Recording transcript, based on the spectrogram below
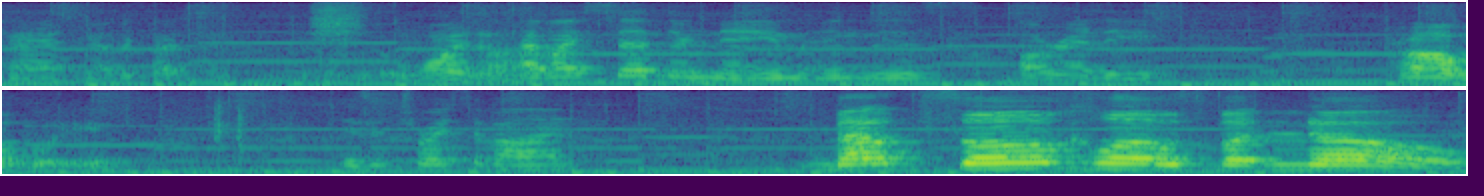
Can I ask another question? Why not? Have I said their name in this already? Probably. Is it Troye Sivan? That's so close, but no.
